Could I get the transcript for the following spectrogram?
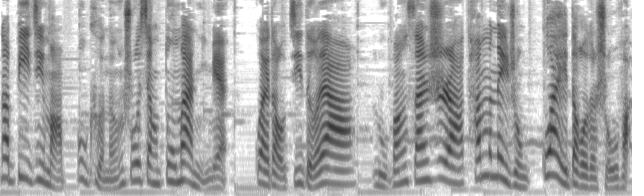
那毕竟嘛，不可能说像动漫里面怪盗基德呀、鲁邦三世啊他们那种怪盗的手法。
